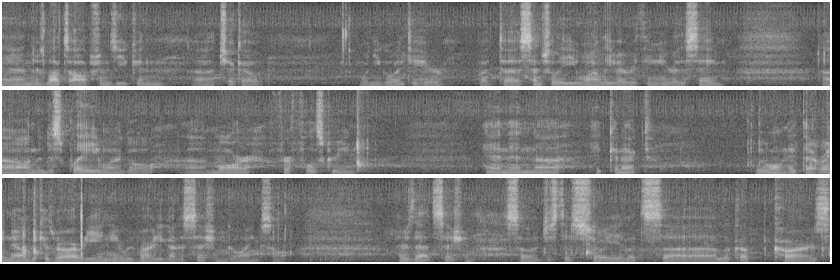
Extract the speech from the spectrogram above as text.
And there's lots of options you can uh, check out when you go into here. But uh, essentially you want to leave everything here the same. Uh, on the display you want to go uh, more for full screen. And then uh, hit connect. We won't hit that right now because we're already in here. We've already got a session going so there's that session so just to show you let's uh, look up cars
